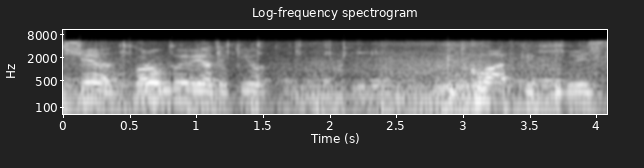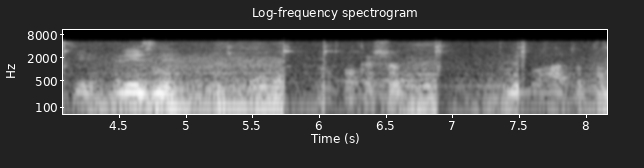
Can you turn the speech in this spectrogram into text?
Ще поробив я такі от підкладки під різці різні. Ну, поки що небагато, там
